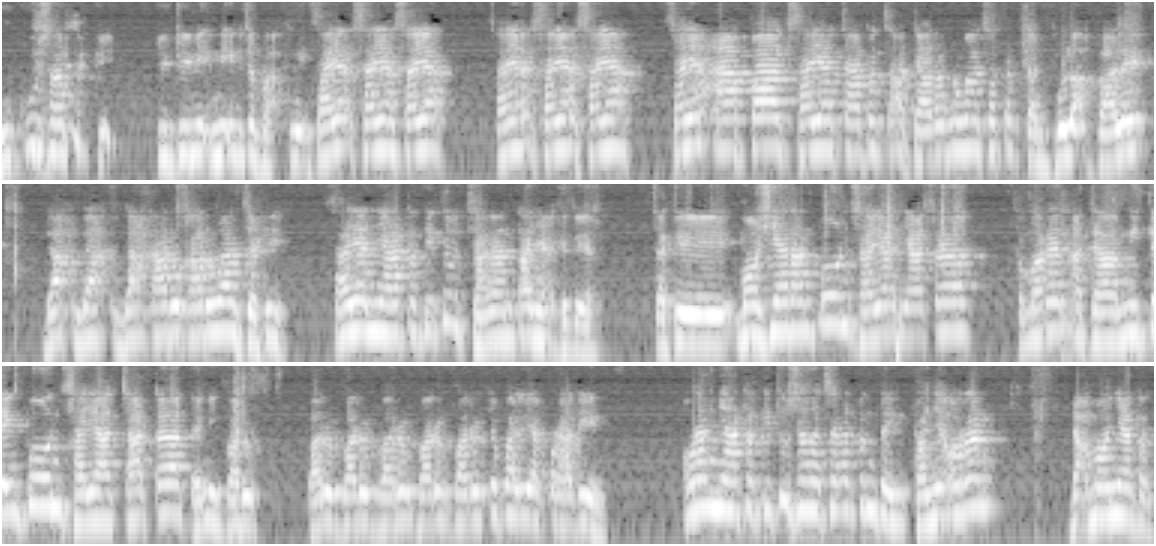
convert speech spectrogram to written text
Buku sampai di, di, di ini, ini, ini coba. Ini saya saya saya saya saya saya saya apa saya catat ada renungan catat dan bolak balik nggak nggak nggak karu-karuan. Jadi saya nyatet itu jangan tanya gitu ya. Jadi mau siaran pun saya nyatet. Kemarin ada meeting pun saya catat. Ini baru baru baru baru baru baru. Coba lihat perhatiin. Orang nyatet itu sangat sangat penting. Banyak orang nggak mau nyatet.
